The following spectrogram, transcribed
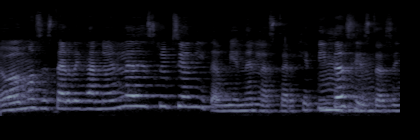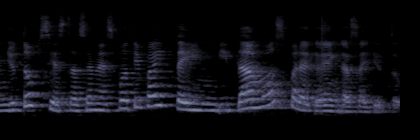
Lo vamos a estar dejando en la descripción y también en las tarjetitas si estás en YouTube, si estás en Spotify, te invitamos para que vengas a YouTube.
